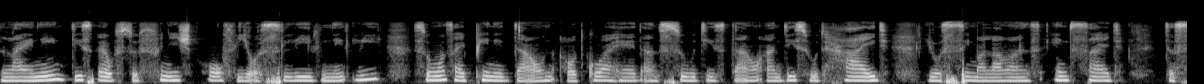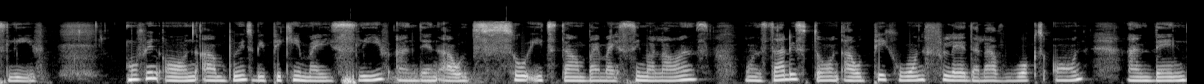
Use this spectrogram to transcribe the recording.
lining. This helps to finish off your sleeve neatly. So once i pin it down i'll go ahead and sew this down and this would hide your seam allowance inside the sleeve. Moving on i'm going to be picking my sleeve and then i will sew it down by my seam allowance. Once that is done i will pick one flare that i've worked on and then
